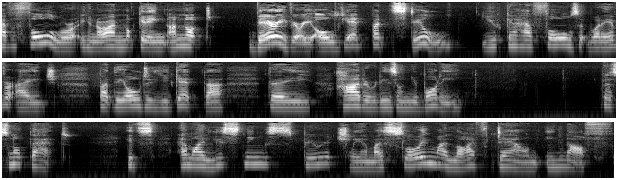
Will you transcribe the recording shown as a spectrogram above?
have a fall, or you know, I'm not getting, I'm not very very old yet, but still, you can have falls at whatever age. But the older you get, the the harder it is on your body. But it's not that. It's am I listening spiritually? Am I slowing my life down enough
